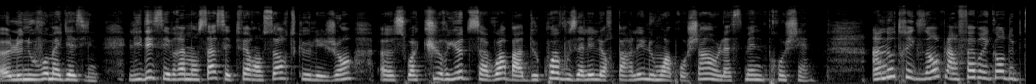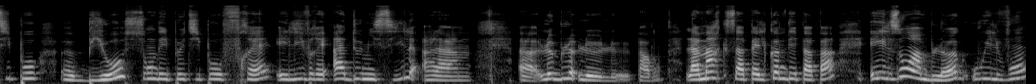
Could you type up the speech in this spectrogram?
euh, le nouveau magazine. L'idée c'est vraiment ça, c'est de faire en sorte que les gens soient curieux de savoir bah, de quoi vous allez leur parler le mois prochain ou la semaine prochaine. Un autre exemple, un fabricant de petits pots bio sont des petits pots frais et livrés à domicile à la, euh, le, pardon. La marque s'appelle Comme des papas et ils ont un blog où ils vont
